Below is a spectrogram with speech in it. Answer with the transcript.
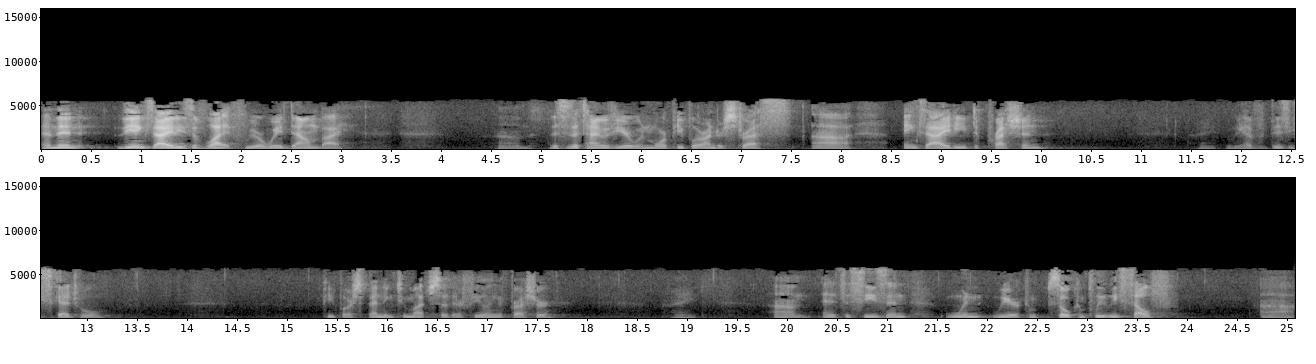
And then the anxieties of life we are weighed down by. Um, this is a time of year when more people are under stress, uh, anxiety, depression. Right? We have a busy schedule. People are spending too much, so they're feeling the pressure. Right? Um, and it's a season when we are com- so completely self uh,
